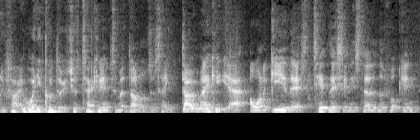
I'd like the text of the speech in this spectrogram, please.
In fact, what you could do is just take it into McDonald's and say, don't make it yet, I want to give you this, tip this in instead of the fucking...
